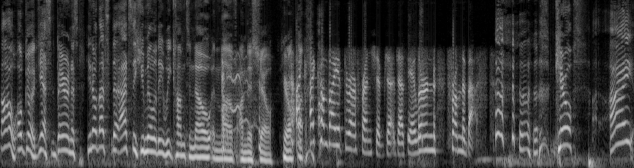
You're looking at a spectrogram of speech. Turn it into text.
oh, oh, good. Yes, Baroness. You know that's the that's the humility we come to know and love on this show, Carol. Uh, I, I, come by it through our friendship, Je- Jesse. I learned from the best. Carol, I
